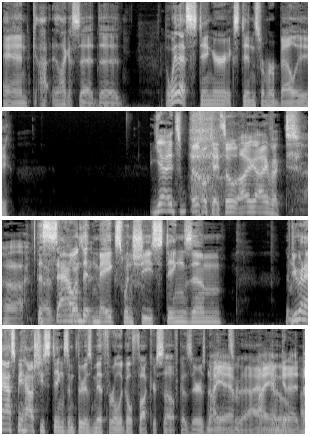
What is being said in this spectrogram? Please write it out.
And God, like I said, the the way that stinger extends from her belly, Yeah, it's okay. So I, I have a uh, the I have sound it makes when she stings him. If you're gonna ask me how she stings him through his mithril, go fuck yourself because there's no I answer am. to that. have I am no- gonna. That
